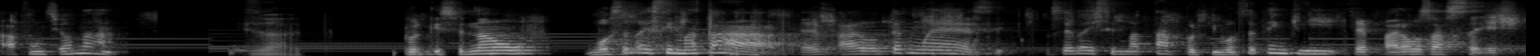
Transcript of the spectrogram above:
a funcionar. Exato. Porque senão você vai se matar. É, O termo é esse. Você vai se matar porque você tem que ir preparar os acessos.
